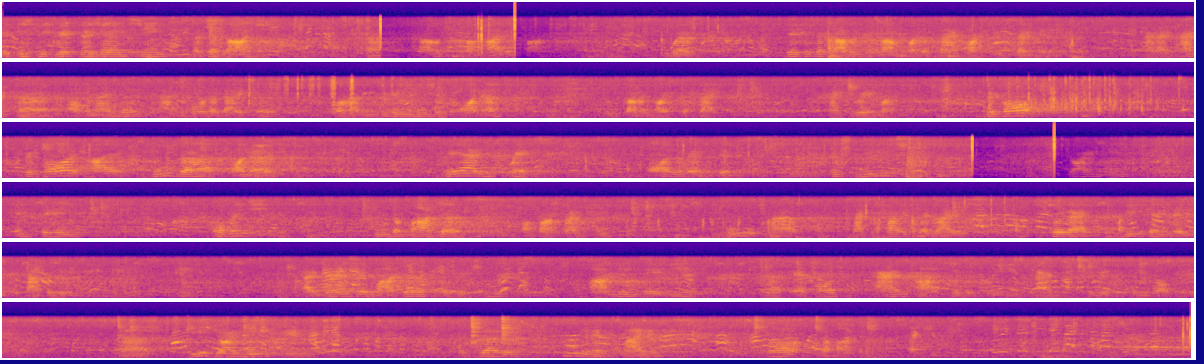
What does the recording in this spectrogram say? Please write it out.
It gives me great pleasure in seeing such a large uh, crowd from Highland Park who have taken the trouble to come for the flag hoisting ceremony. And I thank the organizers and the board of directors for having given me this honor to come and hoist the flag. Thank you very much. Before, before I do the honors, may I request all the residents to please join me in paying homage to the martyrs of our country who have sacrificed their lives so that we can live happily. And when I say martyrs, it includes Army, Navy, uh, Air Force, and our civil police and civil, civil corporation. Please join me in observing two minutes silence for the.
